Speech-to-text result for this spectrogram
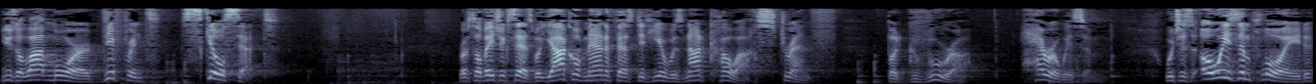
use a lot more different skill set. Rav Soloveitchik says, what Yaakov manifested here was not koach, strength, but gvura, heroism, which is always employed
